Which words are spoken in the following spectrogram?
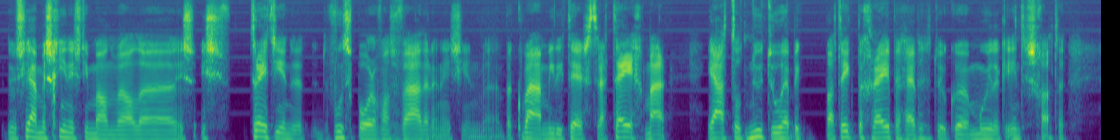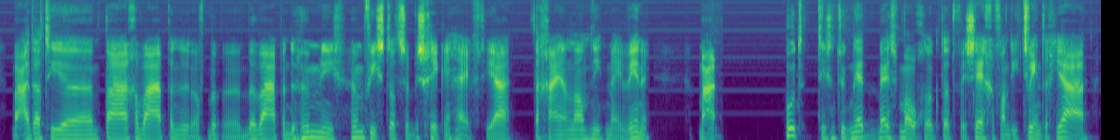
Dus ja, misschien is die man wel... is, is, treedt hij in de, voetsporen van zijn vader en is hij een bekwaam militair strateeg. Maar ja, tot nu toe heb ik, wat ik begrepen heb, is natuurlijk moeilijk in te schatten maar dat hij eh, een paar gewapende of bewapende humvees tot zijn beschikking heeft. Ja, daar ga je een land niet mee winnen. Maar goed, het is natuurlijk net best mogelijk dat we zeggen van die 20 jaar.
